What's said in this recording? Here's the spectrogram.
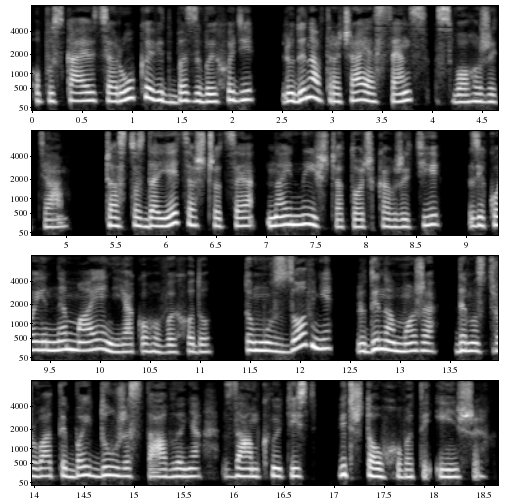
Опускаються руки від безвиході, людина втрачає сенс свого життя. Часто здається, що це найнижча точка в житті, з якої немає ніякого виходу, тому ззовні людина може демонструвати байдуже ставлення, замкнутість, відштовхувати інших.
